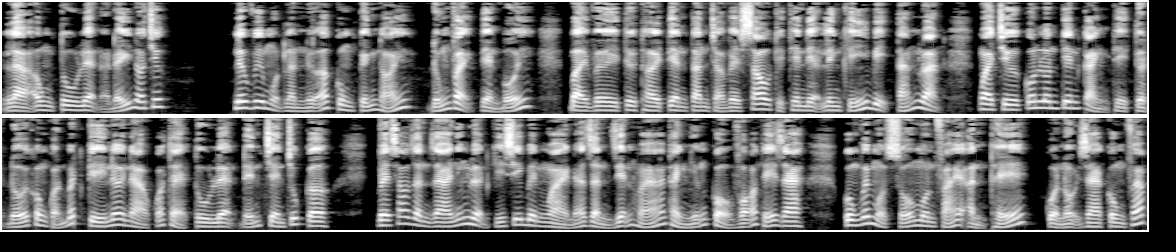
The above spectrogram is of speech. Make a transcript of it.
là ông tu luyện ở đấy đó chứ? Lưu vi một lần nữa cung kính nói, đúng vậy, tiền bối. Bởi vì từ thời tiền tần trở về sau thì thiên địa linh khí bị tán loạn. Ngoại trừ côn luân tiên cảnh thì tuyệt đối không còn bất kỳ nơi nào có thể tu luyện đến trên trúc cơ về sau dần ra những luyện khí sĩ bên ngoài đã dần diễn hóa thành những cổ võ thế gia, cùng với một số môn phái ẩn thế của nội gia công pháp.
